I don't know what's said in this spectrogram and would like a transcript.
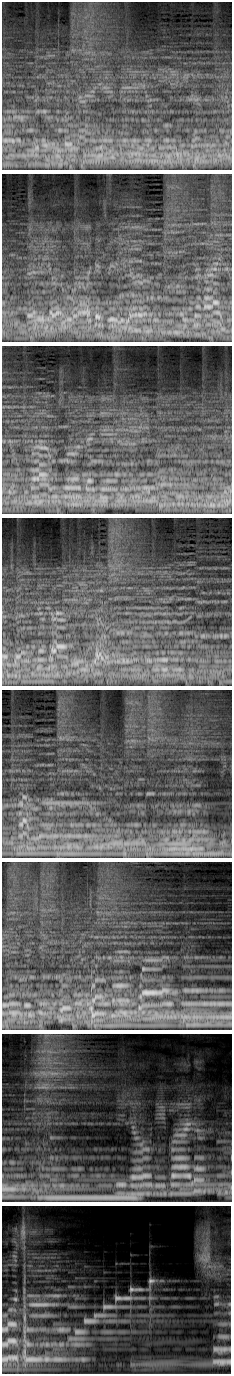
可是后来也没有你的温柔，只有我的自由。就像还能抱说再见以后还是要逞强让你走你给的幸福我总该还给你有你快乐我在这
